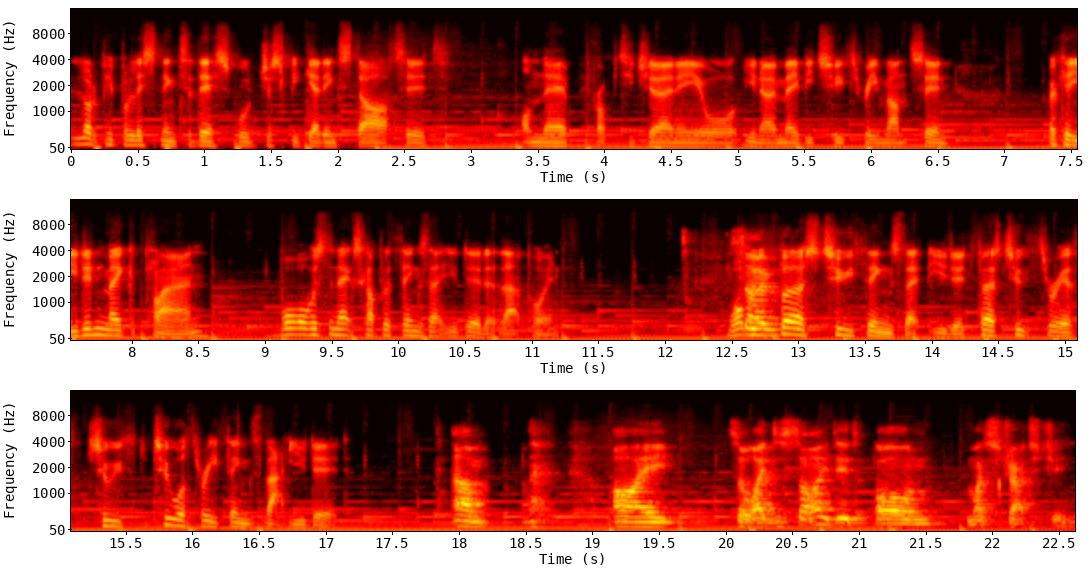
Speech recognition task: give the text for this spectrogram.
lot of people listening to this will just be getting started on their property journey, or you know maybe two three months in. Okay, you didn't make a plan. What was the next couple of things that you did at that point? What so, were the first two things that you did? First two, three, two, two or three things that you did? Um, I so I decided on my strategy.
